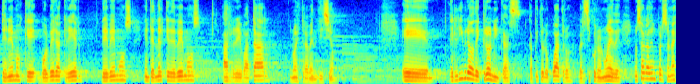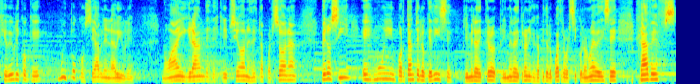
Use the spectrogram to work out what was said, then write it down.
Tenemos que volver a creer, debemos entender que debemos arrebatar nuestra bendición. Eh, el libro de Crónicas capítulo 4, versículo 9, nos habla de un personaje bíblico que muy poco se habla en la Biblia. No hay grandes descripciones de esta persona, pero sí es muy importante lo que dice. Primera de, Crónicas, capítulo 4, versículo 9, dice, Jabes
